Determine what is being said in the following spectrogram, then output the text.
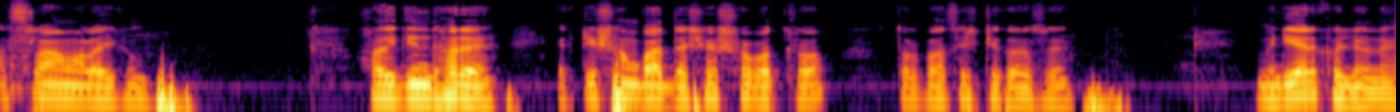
আসসালামু আলাইকুম। কয়েকদিন ধরে একটি সংবাদ দেশের সর্বত্র তোলপাড় সৃষ্টি করেছে। মিডিয়ার কল্যাণে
